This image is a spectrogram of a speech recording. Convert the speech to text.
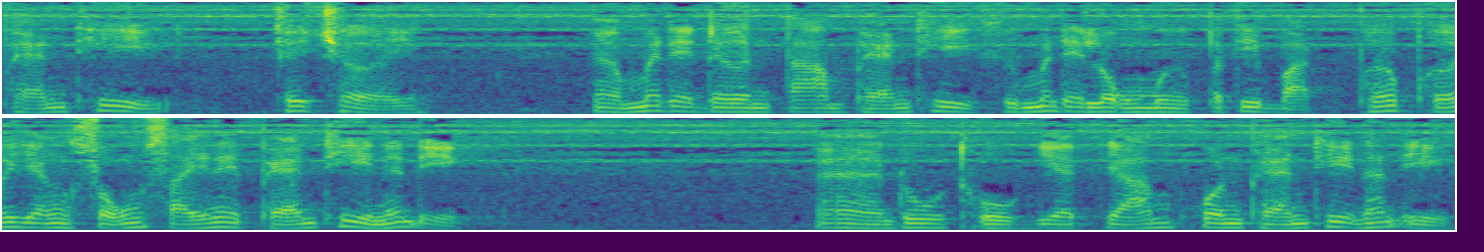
แผนที่เฉยๆไม่ได้เดินตามแผนที่คือไม่ได้ลงมือปฏิบัติ เพอเพอยังสงสัยในแผนที่นั้นอีกดูถูกเหยียดหยามคนแผนที่นั้นอีก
